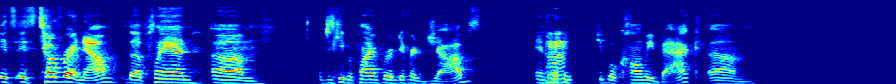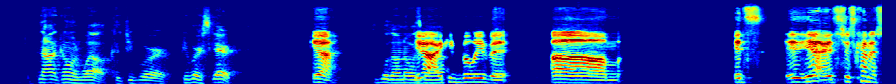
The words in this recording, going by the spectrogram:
it's, it's tough right now. The plan, um, I just keep applying for different jobs and Mhm. hoping people call me back. Um, it's not going well because people are, people are scared. Yeah. People don't know what's Yeah, I can believe it. Um it's it, yeah, it's just kind of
